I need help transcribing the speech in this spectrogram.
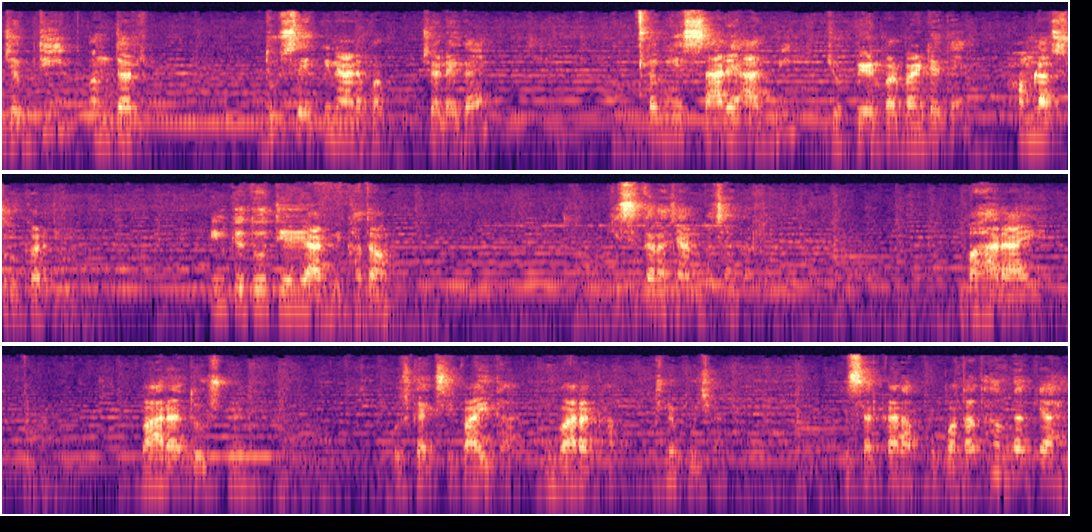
जब दीप अंदर दूसरे किनारे पर चले गए तब ये सारे आदमी जो पेड़ पर बैठे थे, हमला शुरू कर दिए। इनके दो तिहाई आदमी खत्म। किसी तरह जान बचा कर। बाहर आए। बाहर आए तो उसने, उसका एक सिपाही था, मुबारक था। उसने पूछा कि सरकार आपको पता था अंदर क्या है?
